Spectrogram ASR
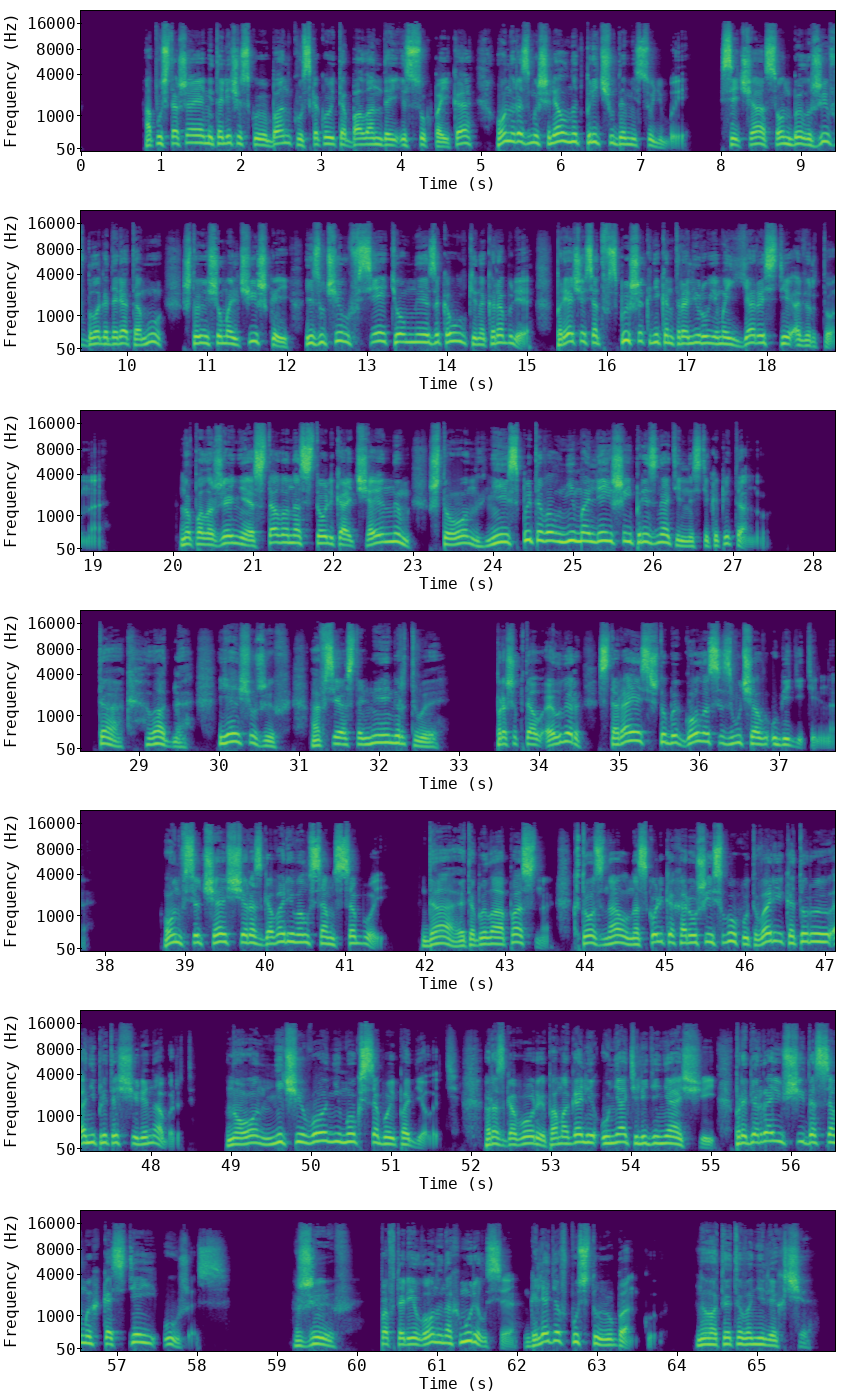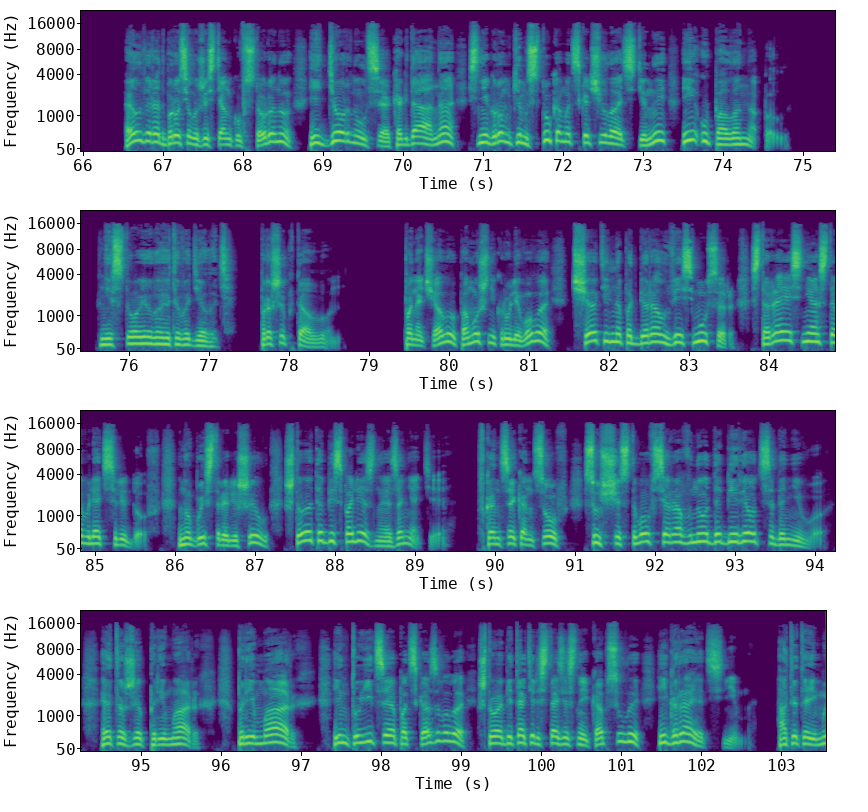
Опустошая металлическую банку с какой-то баландой из сухпайка, он размышлял над причудами судьбы. Сейчас он был жив благодаря тому, что еще мальчишкой изучил все темные закоулки на корабле, прячась от вспышек неконтролируемой ярости Авертона но положение стало настолько отчаянным, что он не испытывал ни малейшей признательности капитану. «Так, ладно, я еще жив, а все остальные мертвы», – прошептал Элвер, стараясь, чтобы голос звучал убедительно. Он все чаще разговаривал сам с собой. Да, это было опасно. Кто знал, насколько хороший слух у твари, которую они притащили на борт но он ничего не мог с собой поделать. Разговоры помогали унять леденящий, пробирающий до самых костей ужас. «Жив», — повторил он и нахмурился, глядя в пустую банку. «Но от этого не легче». Элвер отбросил жестянку в сторону и дернулся, когда она с негромким стуком отскочила от стены и упала на пол. «Не стоило этого делать», – прошептал он. Поначалу помощник рулевого тщательно подбирал весь мусор, стараясь не оставлять следов, но быстро решил, что это бесполезное занятие. В конце концов, существо все равно доберется до него. Это же примарх, примарх. Интуиция подсказывала, что обитатель стазисной капсулы играет с ним. От этой мысли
